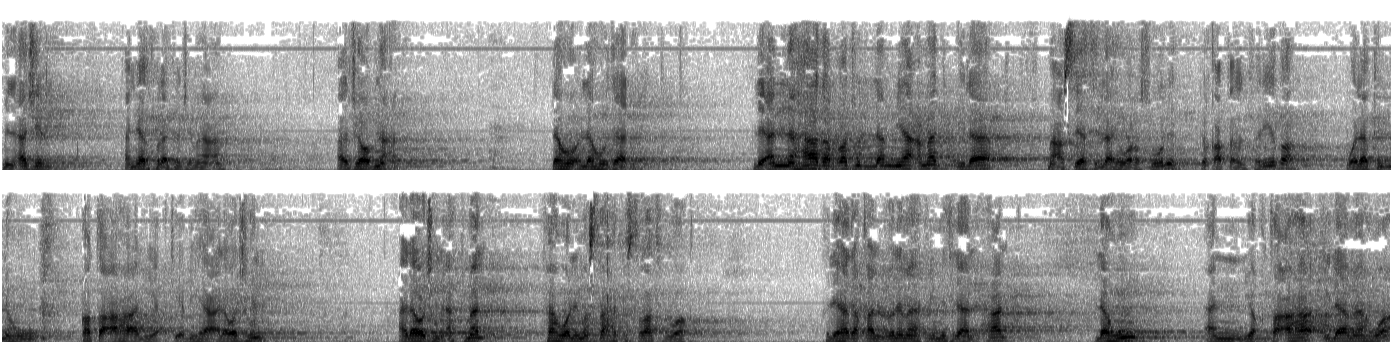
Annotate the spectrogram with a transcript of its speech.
من أجل أن يدخل في الجماعة؟ الجواب نعم. له له ذلك. لأن هذا الرجل لم يعمد إلى معصية الله ورسوله بقطع الفريضة ولكنه قطعها ليأتي بها على وجه على وجه أكمل فهو لمصلحة الصلاة في الواقع فلهذا قال العلماء في مثل هذه الحال له أن يقطعها إلى ما هو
